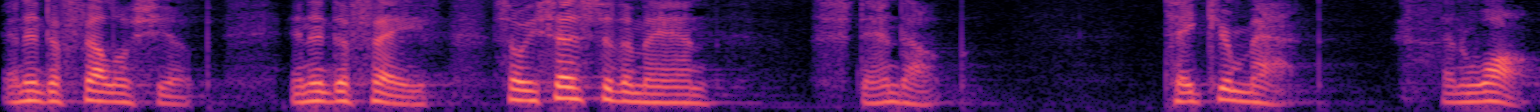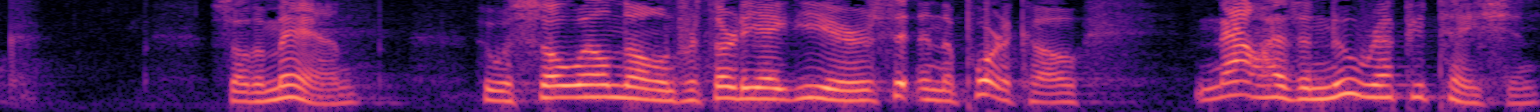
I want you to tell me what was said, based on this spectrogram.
and into fellowship and into faith. So He says to the man, Stand up, take your mat, and walk. So the man who was so well known for 38 years sitting in the portico, now has a new reputation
